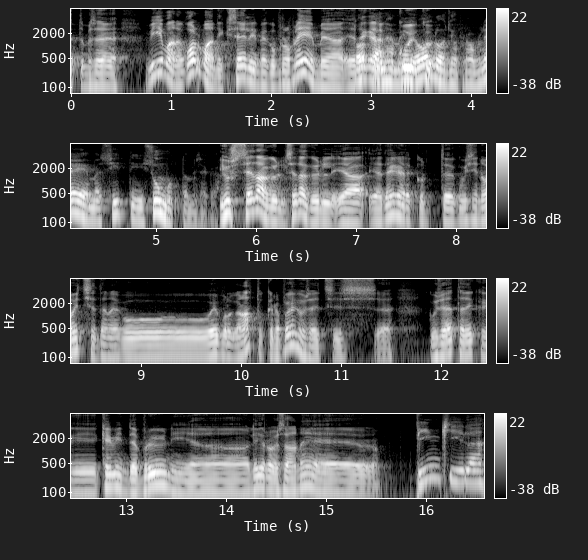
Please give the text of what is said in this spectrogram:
ütleme see viimane kolmandik, see oli nagu probleem ja, ja tegelikult. ei olnud ju probleeme City summutamisega. just seda küll, seda küll ja, ja tegelikult kui siin otsida nagu võib-olla ka natukene põhjuseid, siis kui sa jätad ikkagi Kevin De Bruyne'i ja Leroy Sané pingile,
